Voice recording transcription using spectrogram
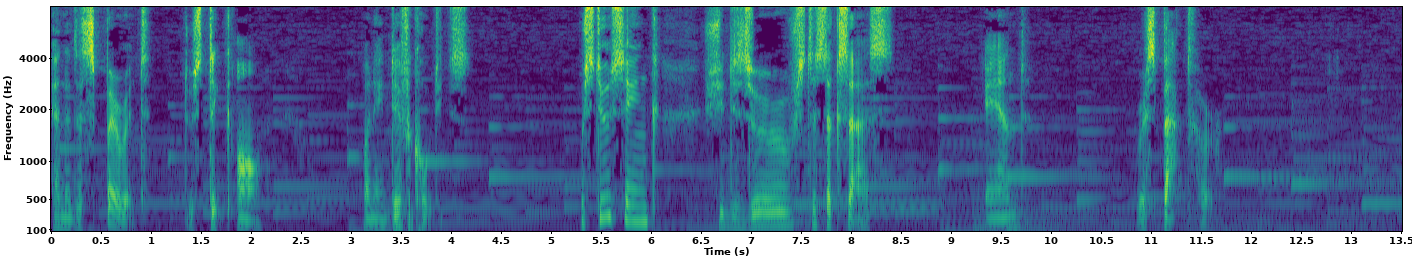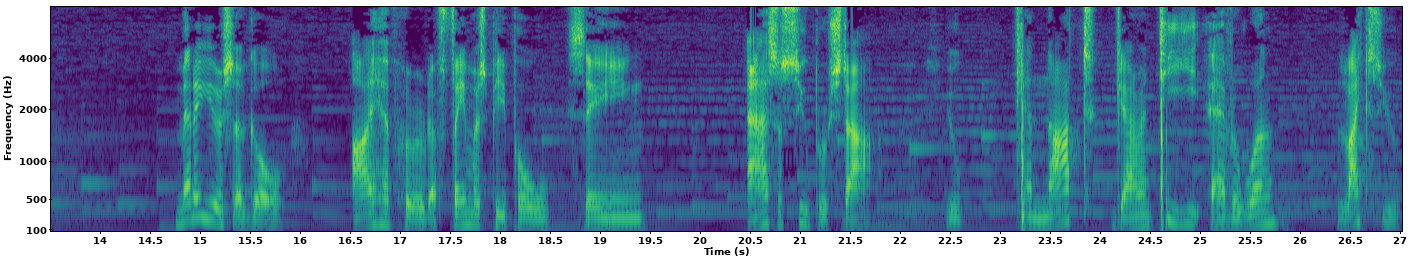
and the spirit to stick on when in difficulties, we still think she deserves the success and respect her. Many years ago, I have heard of famous people saying, as a superstar, you cannot guarantee everyone likes you,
